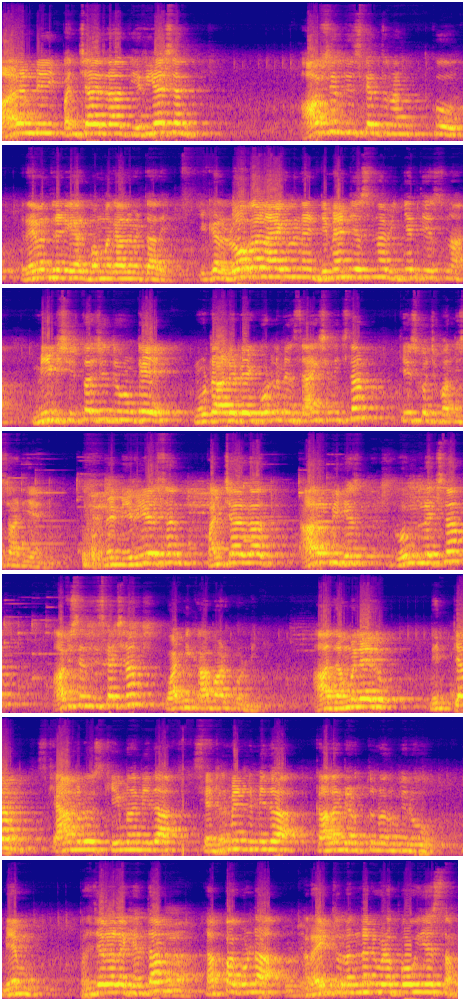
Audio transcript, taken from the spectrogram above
ఆర్ఎండి పంచాయతీరాజ్ ఇరిగేషన్ ఆఫీసులు తీసుకెళ్తున్నందుకు రేవంత్ రెడ్డి గారి బొమ్మ గాలు పెట్టాలి. ఇక్కడ లోక నాయకులు నేను డిమాండ్ చేస్తున్నా విజ్ఞప్తి చేస్తున్నా. మీకు చిత్తశుద్ధి ఉంటే నూట డెబ్బై కోట్లు మేము శాంక్షన్ ఇచ్చినాం తీసుకొచ్చి పనులు స్టార్ట్ చేయండి. మేము ఇరిగేషన్ పంచాయతీరాజ్ ఆర్ఎంపీ రూమ్లు ఇచ్చినాం ఆఫీసులు తీసుకొచ్చినాం వాటిని కాపాడుకోండి. ఆ దమ్ము లేదు. నిత్యం స్కాములు స్కీముల మీద సెటిల్మెంట్ల మీద కాలం గడుపుతున్నారు మీరు. మేము ప్రజలలోకి వెళ్తాం తప్పకుండా రైతులందరినీ కూడా పోగు చేస్తాం.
